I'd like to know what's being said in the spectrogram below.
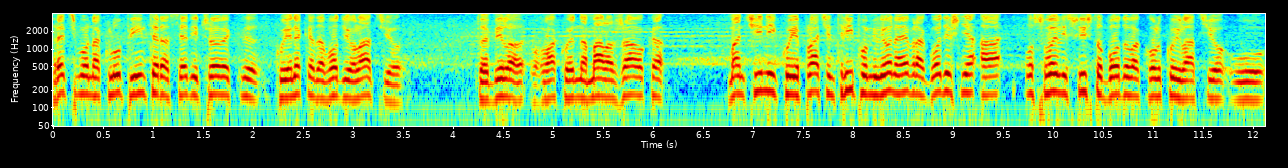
recimo na klupi Intera sedi čovek koji je nekada vodio Lazio. To je bila ovako jedna mala žaoka. Mancini koji je plaćen 3,5 miliona evra godišnje, a osvojili su isto bodova koliko i Lazio u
